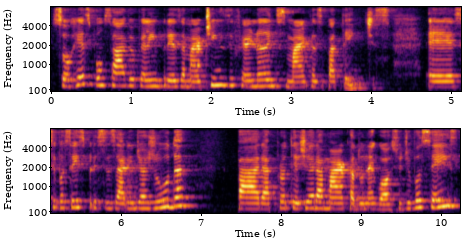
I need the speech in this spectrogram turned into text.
sou responsável pela empresa Martins e Fernandes Marcas e Patentes. É, se vocês precisarem de ajuda para proteger a marca do negócio de vocês,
